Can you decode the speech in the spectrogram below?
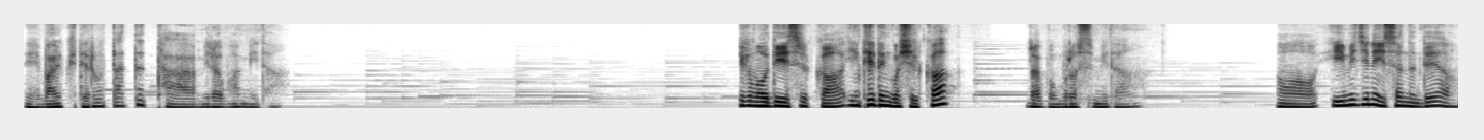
네, 말 그대로 따뜻함이라고 합니다. 지금 어디에 있을까? 잉태된 것일까? 라고 물었습니다. 어, 이미지는 있었는데요.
